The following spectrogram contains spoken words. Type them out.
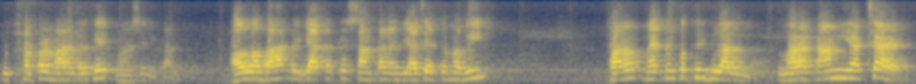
कुछ थप्पड़ मार करके वहाँ से निकाल दिया। और वह बाहर में जाकर के शांतानंद जी अच्छा तुम अभी ठहरो, मैं तुमको फिर बुला लूँगा। तुम्हारा काम ये अच्छा है,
